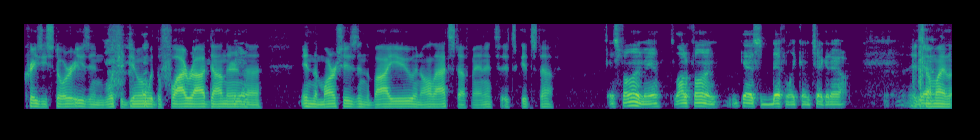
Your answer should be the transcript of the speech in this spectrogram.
crazy stories and what you're doing with the fly rod down there in the in the marshes and the bayou and all that stuff, man. It's it's good stuff. It's fun, man. It's a lot of fun. You guys should definitely come check it out. It's Yeah. on my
